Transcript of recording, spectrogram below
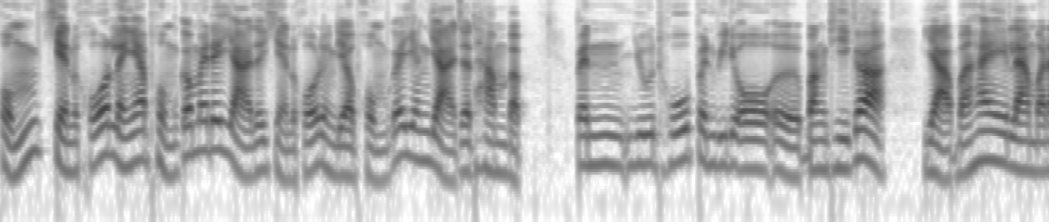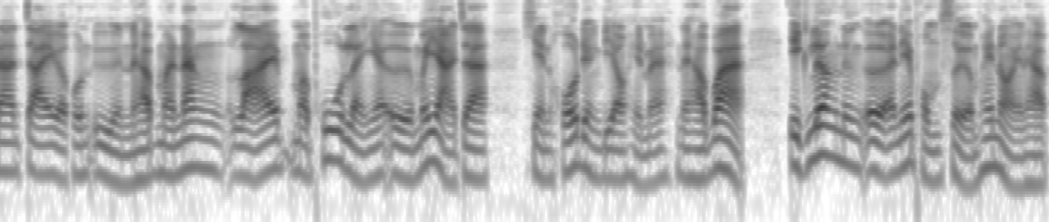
ผมเขียนโค้ดอะไรเงี้ยผมก็ไม่ได้อยากจะเขียนโค้ดอย่างเดียว ผมก็ยังอยากจะทำแบบ เป็น YouTube เป็นวิดีโอเออบางทีก็อยากมาให้แรงบันดาลใจกับคนอื่นนะครับมานั่งไลฟ์มาพูดอะไรเงี้ยเออไม่อยากจะเขียนโค้ดอย่างเดียวเห็นไหมนะครับว่าอีกเรื่องหนึ่งเอออันนี้ผมเสริมให้หน่อยนะครับ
